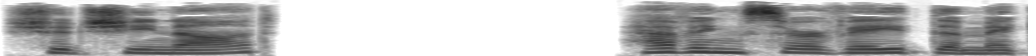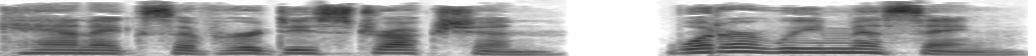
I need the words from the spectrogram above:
should she not? Having surveyed the mechanics of her destruction, what are we missing?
